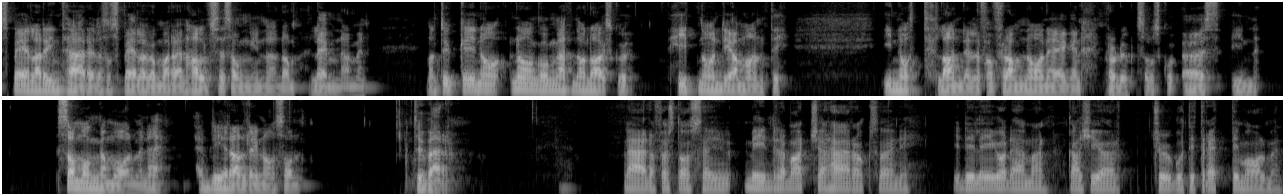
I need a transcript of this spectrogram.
spelar inte här eller så spelar de bara en halv säsong innan de lämnar. Men man tycker ju no någon gång att någon lag skulle hitta någon diamant i, i något land eller få fram någon egen produkt som skulle ös in så många mål. Men nej, det blir aldrig någon sån. Tyvärr. Nej, då förstås är ju mindre matcher här också än i, i de ligor där man kanske gör 20 till 30 mål. Men,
